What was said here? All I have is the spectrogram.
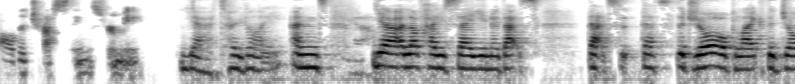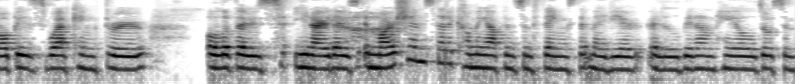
all the trust things for me. Yeah, totally. And yeah. yeah, I love how you say, you know, that's that's that's the job. Like the job is working through all of those, you know, those emotions that are coming up and some things that maybe are a little bit unhealed or some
